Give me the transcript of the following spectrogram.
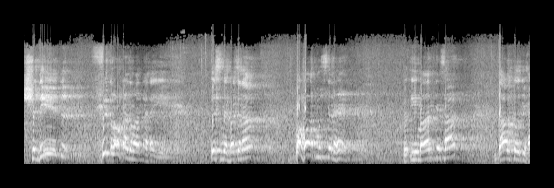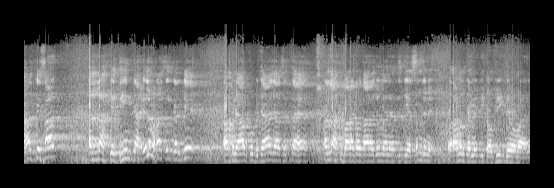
شدید فکروں کا زمانہ ہے یہ۔ اس میں بچنا بہت مشکل ہے۔ تو ایمان کے ساتھ، دعوت و جہاد کے ساتھ اللہ کے دین کا علم حاصل کر کے اپنے آپ کو بچایا جا سکتا ہے۔ اللہ تبارک و تعالیٰ جو میں نے عرض کیا، سمجھنے اور عمل کرنے کی توفیق دے۔ ہمارے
